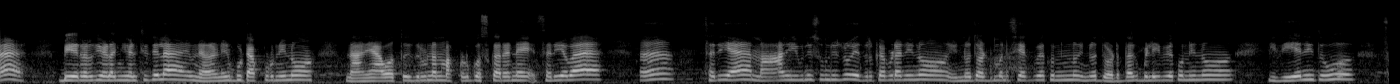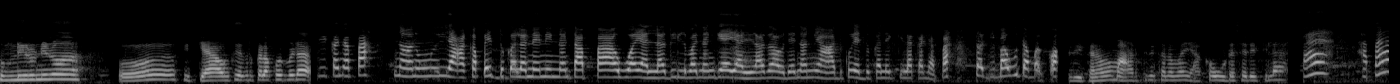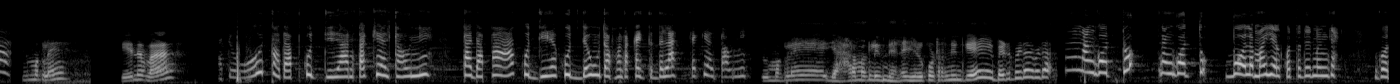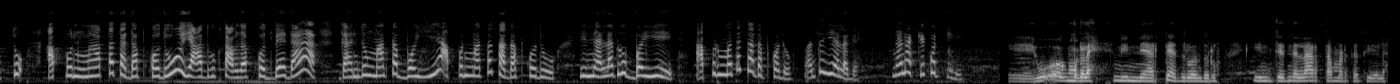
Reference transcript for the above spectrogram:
ಬೇರೆಯವ್ರಿಗೆ ಹೇಳಂಗೆ ಹೇಳ್ತಿದ್ದಿಲ್ಲ? ಇವನ್ನೆಲ್ಲ ನೀನು ಬಿಟ್ಟು ಹಾಕ್ಬಿಡು ನೀನು. ನಾನು ಯಾವತ್ತೂ ಇದ್ರು ನನ್ನ ಮಕ್ಳಿಗೋಸ್ಕರನೇ. ಸರಿಯವ ಹಾಂ ಸರಿಯಾ? ನಾನು ಇವನಿ ಸುಮ್ಮನಿರು ಬಿಡ ನೀನು. ಇನ್ನೂ ದೊಡ್ಡ ಮನಸ್ಸು ಹಾಕಬೇಕು ನೀನು. ಇನ್ನೂ ದೊಡ್ಡದಾಗಿ ಬೆಳಿಬೇಕು ನೀನು. ಇದೇನಿದು? ಸುಮ್ಮನಿರು ನೀನು. ಓ ಇದಕ್ಕೆ ಯಾವತ್ತೂ ಎದುರ್ಕೊಳಕ್ಕೆ ಹೋಗ್ಬೇಡ ನಾನು ಯಾಕಪ್ಪ ಎದ್ದುಕಲನೆ ನಿನ್ನಂತ ಅಪ್ಪ ಅವ್ವ ಎಲ್ಲದಿಲ್ವ ನನಗೆ ಎಲ್ಲದೂ ಹೌದೆ ನಾನು ಯಾವ್ದಕ್ಕೂ ಎದ್ದುಕಲಕ್ಕಿಲ್ಲ ಕಣಪ್ಪ ತಗಿ ಬಾ ಊಟ ಮಾಡ್ಕೊ ಸರಿ ಕಣವ ಮಾಡ್ತೀರಿ ಕಣವ ಯಾಕೋ ಊಟ ಸರಿಯಕ್ಕಿಲ್ಲ ಅಪ್ಪ. ಮಗಳೇ ಏನವ ಅದು ತದಪ್ ಕುದ್ದಿಯ ಅಂತ ಕೇಳ್ತಾವ್ನಿ ತದಪ್ಪ ಕುದ್ದಿಯ ಕುದ್ದೆ ಊಟ ಮಾಡಕ್ಕಾಯ್ತದಲ್ಲ ಅಂತ ಕೇಳ್ತಾವ್ನಿ ಮಗಳೇ ಯಾರ ಮಗಳು ಇವನ್ನೆಲ್ಲ ಹೇಳ್ಕೊಟ್ರ ನಿನ್ಗೆ? ಬೇಡ ಬೇಡ ಬೇಡ. ನಂಗೆ ಗೊತ್ತು ನಂಗೆ ಗೊತ್ತು ಬೋಲಮ್ಮ ಹೇಳ್ಕೊತದೆ ನಂಗೆ. ಗೊತ್ತು. ಅಪ್ಪನ ಮಾತ್ರ ತದಪ್ಕೋದು ಯಾವ್ದಕ್ಕೂ ತದಪ್ಕೋದು ಬೇಡ. ಗಂಡು ಮಾತ್ರ ಬೊಯ್ಯಿ ಅಪ್ಪನ ಮಾತ್ರ ತದಪ್ಕೋದು ಇನ್ನೆಲ್ಲದಕ್ಕೂ ಬೊಯ್ಯಿ ಅಪ್ಪನ ಮಾತ್ರ ತದಪ್ಕೋದು ಅಂತ ಹೇಳದೆ. ನಾನು ಅಕ್ಕಿ ಕೊಡ್ತೀನಿ. ಹೋಗ್ ಮಗಳೇ ನಿನ್ನ ಯಾರ್ಪೆ ಆದ್ರು ಅಂದರು. ಇಂಥದ್ದೆಲ್ಲ ಅರ್ಥ ಮಾಡ್ಕೊತೀಯಲ್ಲ.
